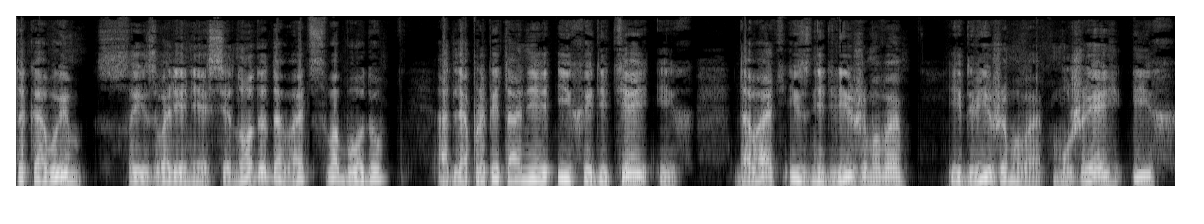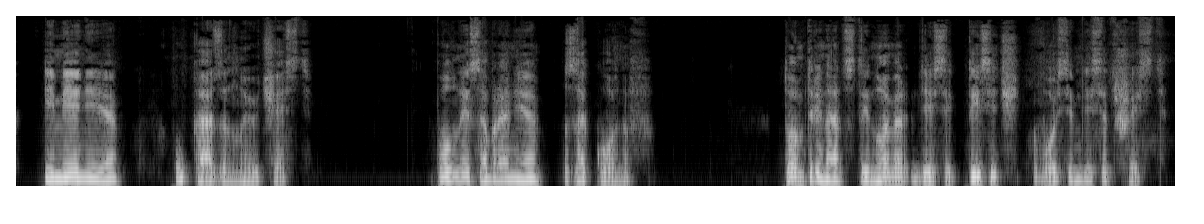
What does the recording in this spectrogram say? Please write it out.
таковым с соизволения Синода давать свободу, а для пропитания их и детей их давать из недвижимого и движимого мужей их имения указанную часть. Полное собрание законов. Том 13, номер 10086.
